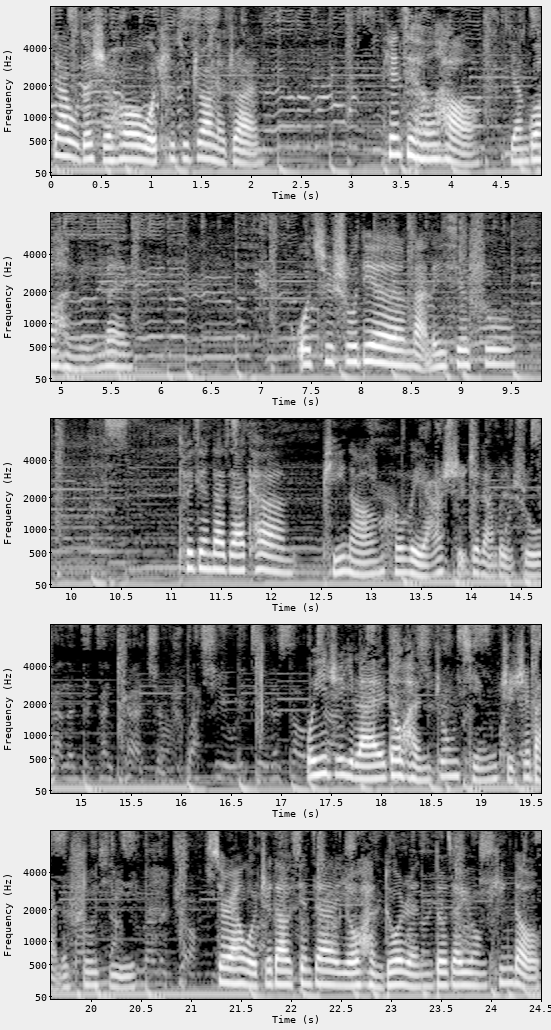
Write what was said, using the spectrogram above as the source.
下午的时候，我出去转了转。天气很好，阳光很明媚。我去书店买了一些书，推荐大家看《皮囊》和《尾牙史》这两本书。我一直以来都很钟情纸质版的书籍，虽然我知道现在有很多人都在用 Kindle，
